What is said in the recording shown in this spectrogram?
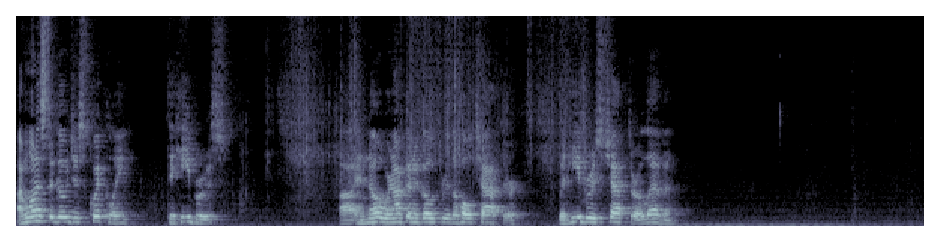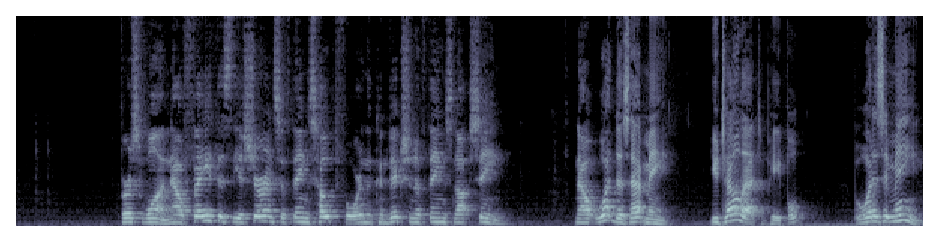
I want us to go just quickly to Hebrews. Uh, and no, we're not going to go through the whole chapter, but Hebrews chapter 11. Verse 1 Now faith is the assurance of things hoped for and the conviction of things not seen. Now, what does that mean? You tell that to people, but what does it mean?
